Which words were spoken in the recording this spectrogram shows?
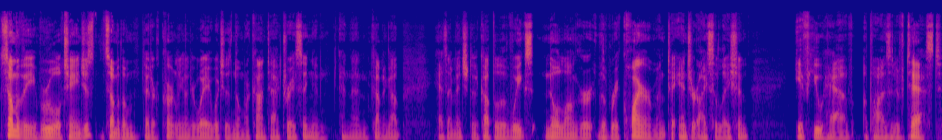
some of the rule changes, some of them that are currently underway, which is no more contact tracing, and, and then coming up as I mentioned in a couple of weeks, no longer the requirement to enter isolation if you have a positive test.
